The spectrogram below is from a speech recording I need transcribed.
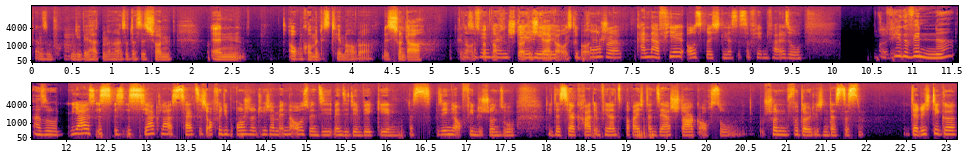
ganzen Punkten, die wir hatten. Ne. Also das ist schon ein, auch ein kommendes Thema oder ist schon da. Genau, es wird noch deutlich stärker ausgebaut. Die Branche kann da viel ausrichten, das ist auf jeden Fall so. Und viel gewinnen, ne? Also ja, es ist, es ist ja klar, es zahlt sich auch für die Branche natürlich am Ende aus, wenn sie, wenn sie den Weg gehen. Das sehen ja auch viele schon so, die das ja gerade im Finanzbereich dann sehr stark auch so schon verdeutlichen, dass das der richtige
